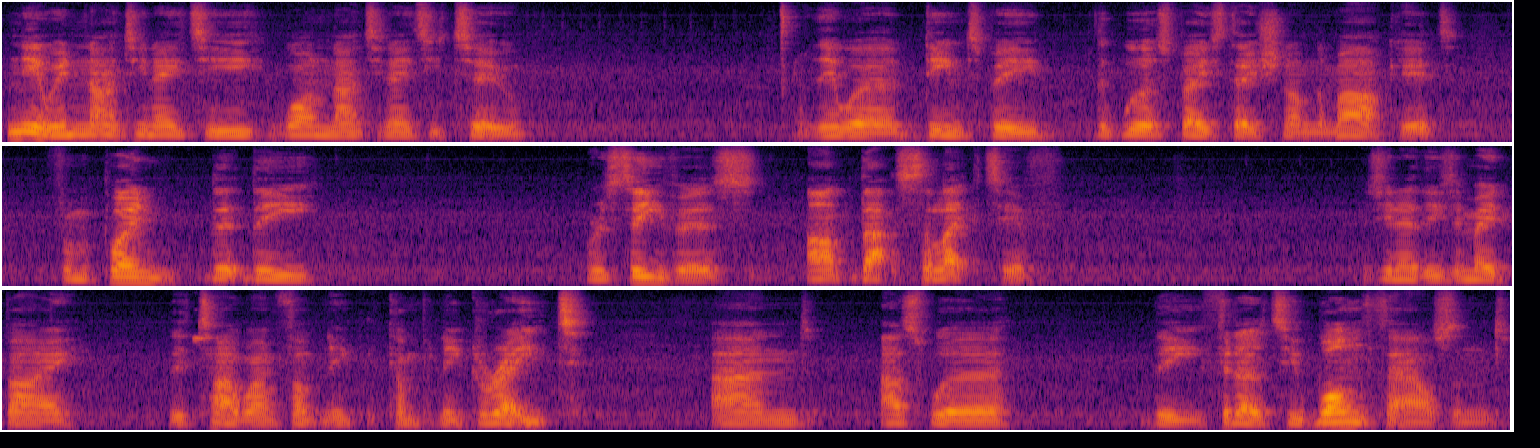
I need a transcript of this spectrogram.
new in 1981, 1982, they were deemed to be the worst base station on the market from a point that the receivers aren't that selective. As you know, these are made by the Taiwan company, company Great, and as were the Fidelity 1000,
